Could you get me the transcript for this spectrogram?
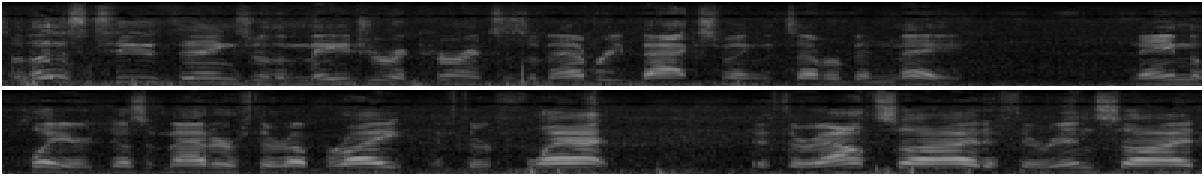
So those two things are the major occurrences of every backswing that's ever been made. Name the player. It doesn't matter if they're upright, if they're flat, if they're outside, if they're inside.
